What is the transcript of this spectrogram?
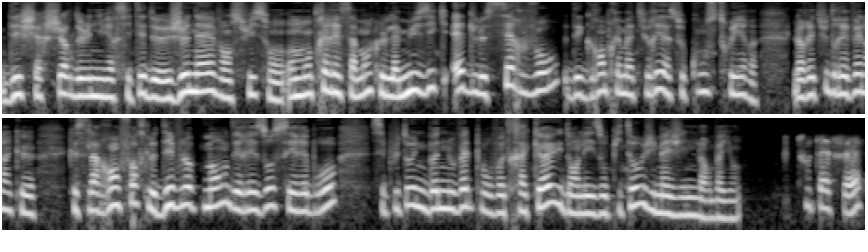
Des chercheurs de l'Université de Genève en Suisse ont, montré récemment que la musique aide le cerveau des grands prématurés à se construire. Leur étude révèle hein, que, cela renforce le développement des réseaux cérébraux. C'est plutôt une bonne nouvelle pour votre accueil dans les hôpitaux, j'imagine, Laure Bayon. Tout à fait.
